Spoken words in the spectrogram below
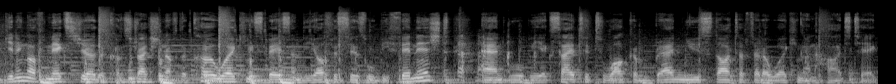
beginning of next year, the construction of the co-working space and the offices will be finished and we'll be excited to welcome brand new startups that are working on hard tech.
